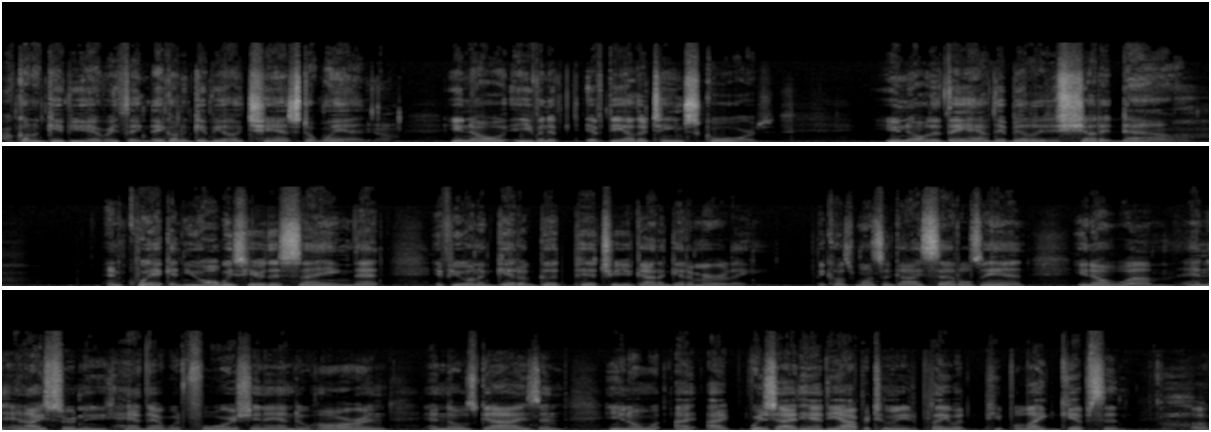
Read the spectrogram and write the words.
are going to give you everything. They're going to give you a chance to win. Yeah. You know, even if if the other team scores, you know that they have the ability to shut it down and quick. And you always hear this saying that if you're going to get a good pitcher, you got to get him early, because once a guy settles in, you know, um, and and I certainly had that with Forsch and Andujar and and those guys, and you know, I I wish I'd had the opportunity to play with people like Gibson, uh,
